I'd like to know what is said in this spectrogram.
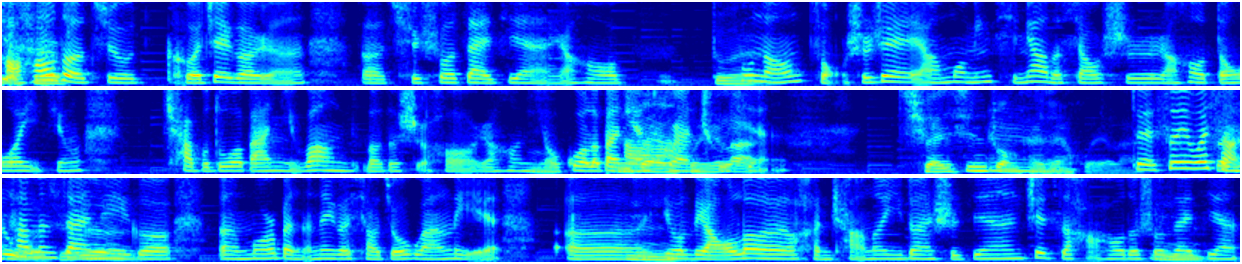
好好的就和这个人呃去说再见，然后对不能总是这样莫名其妙的消失，然后等我已经差不多把你忘了的时候，然后你又嗯过了半年突然出现。全新状态嗯再回来。对，所以我想他们在那个嗯、呃墨尔本的那个小酒馆里，呃，嗯又聊了很长的一段时间。这次好好的说再嗯见，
